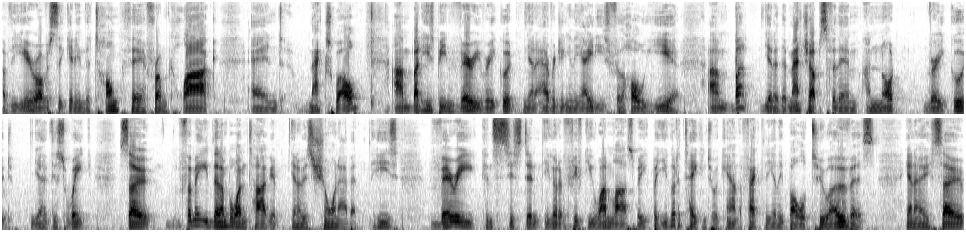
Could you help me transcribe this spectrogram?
of the year, obviously getting the tonk there from Clarke and Maxwell. Um, but he's been very, very good, you know, averaging in the 80s for the whole year. Um, but, you know, the matchups for them are not very good, you know, this week. So for me, the number one target, you know, is Sean Abbott. He's very consistent. He got a 51 last week, but you've got to take into account the fact that he only bowled two overs. You know, so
